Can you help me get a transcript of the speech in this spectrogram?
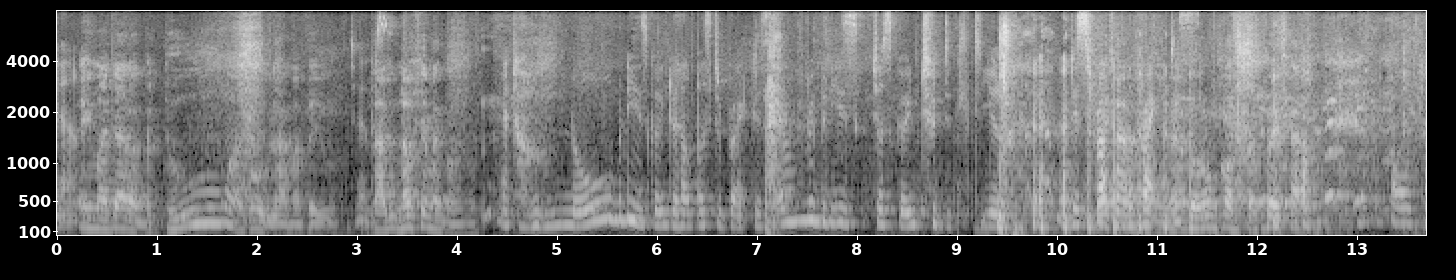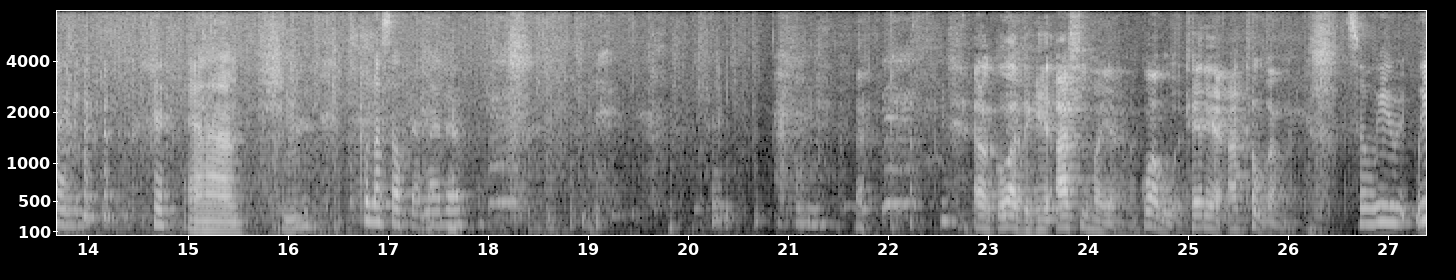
yeah, အိမ်မှာကြတော့ဘယ်သူမှကိုယ်လာမပေးဘူး Just- လာပြီးနောက်ဆက်မှကောင်းတယ် at home, nobody is going to help us to practice. Everybody is just going to, you know, disrupt the practice. ဘုံကောဆွဲချတယ် All trying to And um, pull us off that ladder. Right. အဲ့တော့ကိုကတကယ်အားရှိမှရမှာကိုကကိုအထဲထဲအားထုတ်ရမှာ So we we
